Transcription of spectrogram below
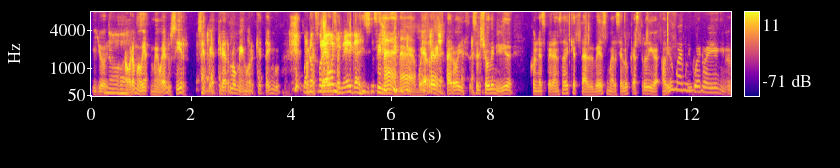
y yo, No, ahora me voy, a, me voy a lucir, o sea, voy a tirar lo mejor que tengo. ya no pruebo ni verga, dice. Sí, nada, nada, voy a reventar hoy, es el show de mi vida, con la esperanza de que tal vez Marcelo Castro diga, había un muy bueno ahí. en-".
